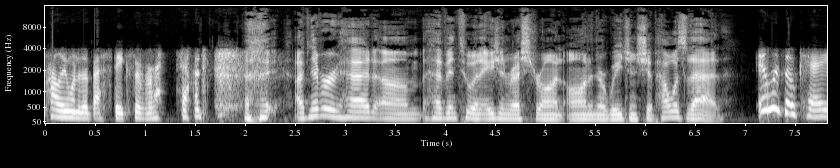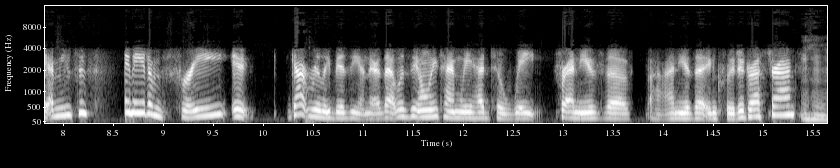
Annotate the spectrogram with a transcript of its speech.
probably one of the best steaks I've ever had. I've never had um, have been to an Asian restaurant on a Norwegian ship. How was that? It was okay. I mean, since they made them free, it got really busy in there. That was the only time we had to wait for any of the uh, any of the included restaurants. Mm-hmm.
